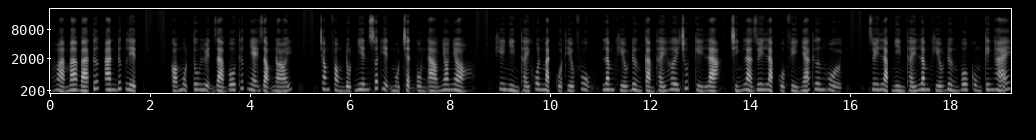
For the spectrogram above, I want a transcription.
Hỏa ma bá tước An Đức Liệt. Có một tu luyện giả vô thức nhẹ giọng nói. Trong phòng đột nhiên xuất hiện một trận ồn ào nho nhỏ. Khi nhìn thấy khuôn mặt của thiếu phụ, Lâm khiếu đừng cảm thấy hơi chút kỳ lạ, chính là Duy Lạp của phỉ nhã thương hội. Duy Lạp nhìn thấy Lâm khiếu đừng vô cùng kinh hãi,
